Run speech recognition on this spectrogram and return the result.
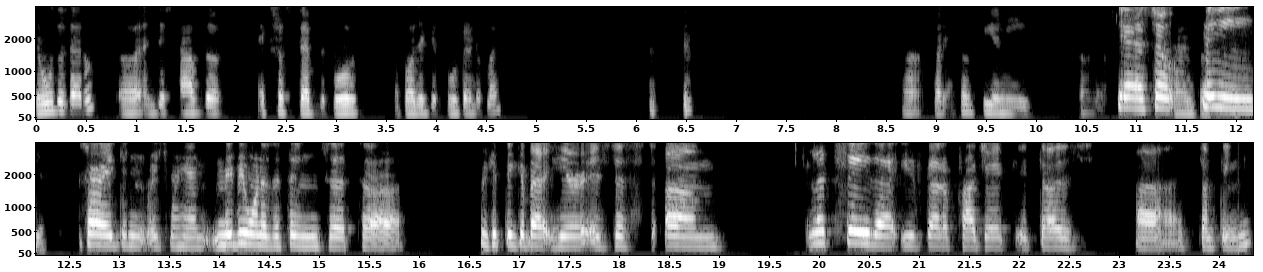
remove the arrow and just have the extra step before the project gets moved to end of life? Uh, sorry, I don't see any. Uh, Yeah, so maybe, Yeah. sorry, I didn't raise my hand. Maybe one of the things that uh we could think about here is just um let's say that you've got a project, it does uh something,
